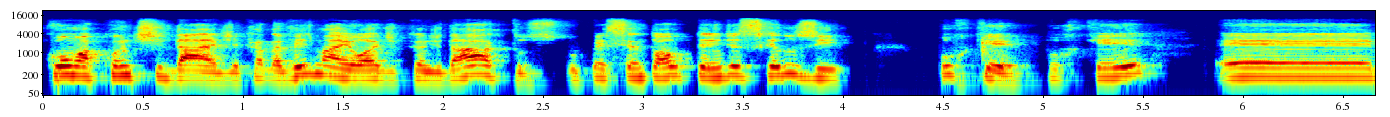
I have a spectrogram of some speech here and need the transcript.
como a quantidade é cada vez maior de candidatos, o percentual tende a se reduzir. Por quê? Porque é,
